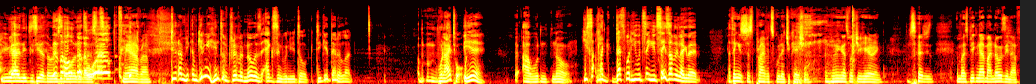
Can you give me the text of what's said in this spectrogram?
You guys need to see that the rest There's a of the whole world other exists. world. Yeah, bro. Dude, I'm, I'm getting a hint of Trevor Noah's accent when you talk. Do you get that a lot? Um, When I talk, Yeah. I wouldn't know. He sound like that's what he would say. He'd say something like that. I think it's just private school education. I think that's what you're hearing. So just, am I speaking out of my nose enough?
